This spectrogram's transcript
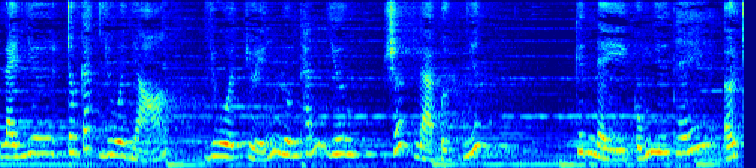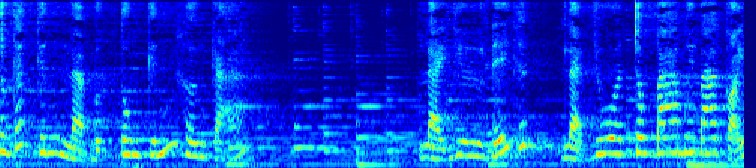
Lại như trong các vua nhỏ, Vua chuyển luân thánh dương rất là bậc nhất. Kinh này cũng như thế, Ở trong các kinh là bậc tôn kính hơn cả. Lại như đế thích là vua trong 33 cõi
